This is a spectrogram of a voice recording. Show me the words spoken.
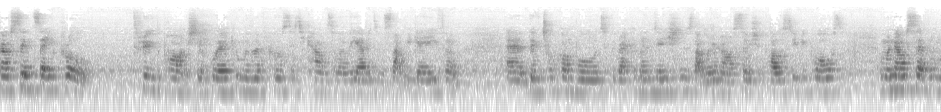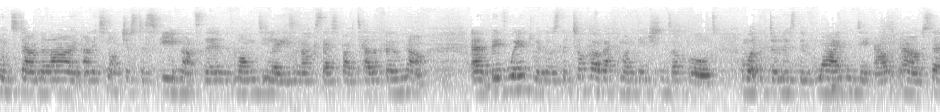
Now, since April, through the partnership, working with Liverpool City Council and the evidence that we gave them, Um, they took on board the recommendations that were in our social policy report and we're now seven months down the line and it's not just a scheme that's there with long delays and access by telephone now. Um, they've worked with us, they took our recommendations on board and what they've done is they've widened it out now so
